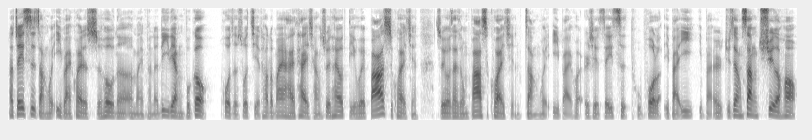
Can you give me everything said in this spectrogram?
那这一次涨回一百块的时候呢，呃，买盘的力量不够，或者说解套的卖还太强，所以它又跌回八十块钱，最后再从八十块钱涨回一百块，而且这一次突破了一百一、一百二，就这样上去了哈。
